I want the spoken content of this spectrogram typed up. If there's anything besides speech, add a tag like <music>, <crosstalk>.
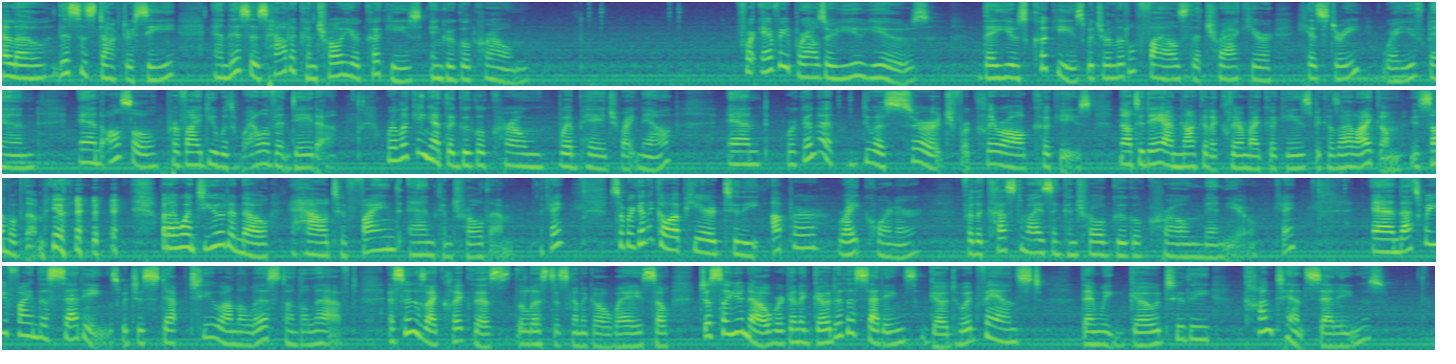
Hello, this is Dr. C, and this is how to control your cookies in Google Chrome. For every browser you use, they use cookies, which are little files that track your history, where you've been, and also provide you with relevant data. We're looking at the Google Chrome webpage right now, and we're going to do a search for clear all cookies. Now today I'm not going to clear my cookies because I like them, some of them, <laughs> but I want you to know how to find and control them. Okay, so we're going to go up here to the upper right corner for the Customize and Control Google Chrome menu. Okay, and that's where you find the settings, which is step two on the list on the left. As soon as I click this, the list is going to go away. So just so you know, we're going to go to the settings, go to advanced, then we go to the content settings.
